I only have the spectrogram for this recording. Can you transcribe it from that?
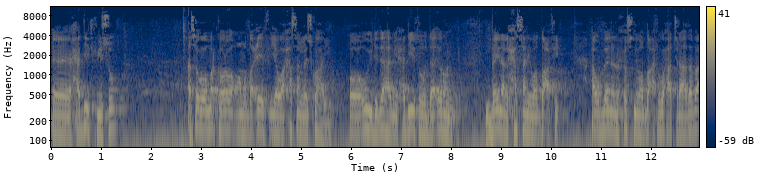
eh, xadiidkiisu isagoo marka horeba ama daciif iyo waa xasan laysku hayo oo uu yidhi dahabi xadiiuhu daa'irun bayna alxasani waacfi aw bayna alxusni waacfi waxaa tidhaahdaba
